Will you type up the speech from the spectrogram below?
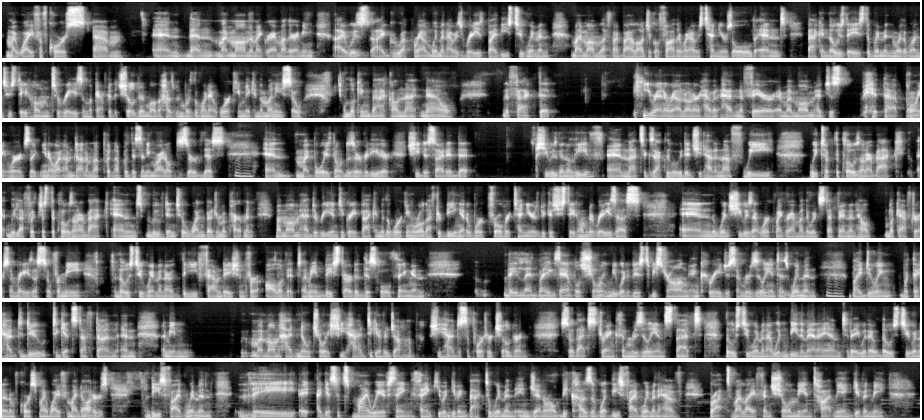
my wife of course um, and then my mom and my grandmother. I mean i was i grew up around women. I was raised by these two women. My mom left my biological father when i was 10 years old and back in those days the women were the ones who stayed home to raise and look after the children while the husband was the one out working making the money. So looking back on that now the fact that he ran around on her had an affair and my mom had just hit that point where it's like, you know what, I'm done. I'm not putting up with this anymore. I don't deserve this. Mm-hmm. And my boys don't deserve it either. She decided that she was going to leave and that's exactly what we did. She'd had enough. We we took the clothes on our back. We left with just the clothes on our back and moved into a one bedroom apartment. My mom had to reintegrate back into the working world after being out of work for over 10 years because she stayed home to raise us. And when she was at work my grandmother would step in and help look after us and raise us. So for me those two women are the foundation for all of it. I mean they started this whole thing and they led by example, showing me what it is to be strong and courageous and resilient as women mm-hmm. by doing what they had to do to get stuff done. And I mean, my mom had no choice. She had to get a job. She had to support her children. So that strength and resilience that those two women, I wouldn't be the man I am today without those two. And then, of course, my wife and my daughters these five women, they, I guess it's my way of saying thank you and giving back to women in general because of what these five women have brought to my life and shown me and taught me and given me.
